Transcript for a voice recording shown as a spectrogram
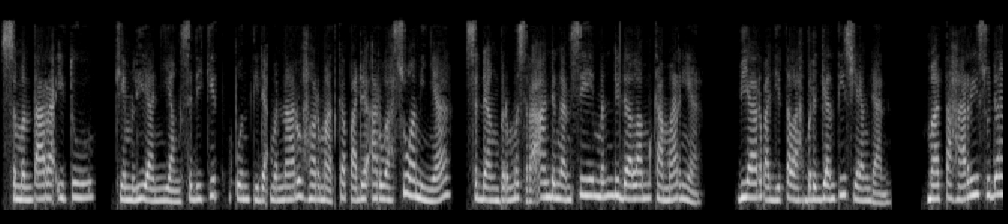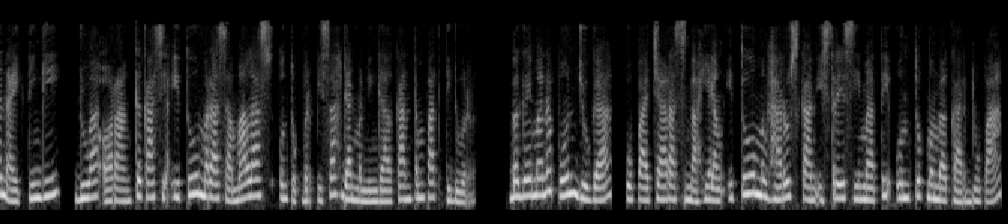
Sementara itu, Kim Lian yang sedikit pun tidak menaruh hormat kepada arwah suaminya, sedang bermesraan dengan si Men di dalam kamarnya. Biar pagi telah berganti siang dan matahari sudah naik tinggi, dua orang kekasih itu merasa malas untuk berpisah dan meninggalkan tempat tidur. Bagaimanapun juga, upacara sembahyang itu mengharuskan istri si mati untuk membakar dupa,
